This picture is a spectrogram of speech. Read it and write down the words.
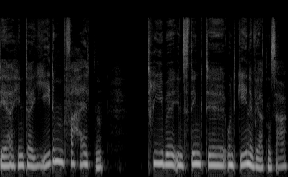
der hinter jedem Verhalten Triebe, Instinkte und Gene wirken sah.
